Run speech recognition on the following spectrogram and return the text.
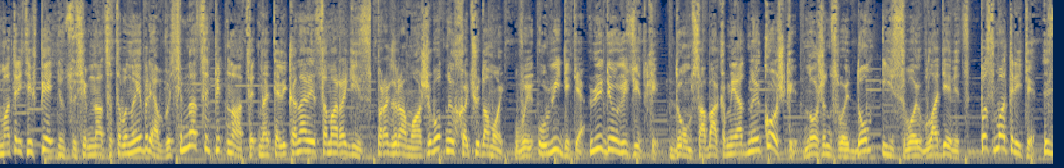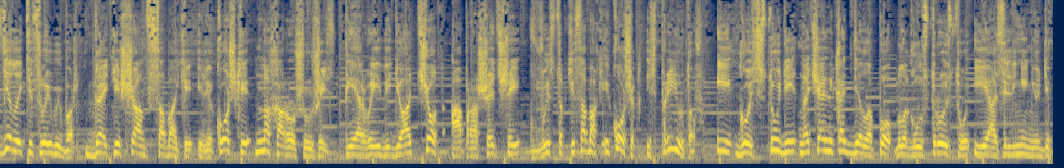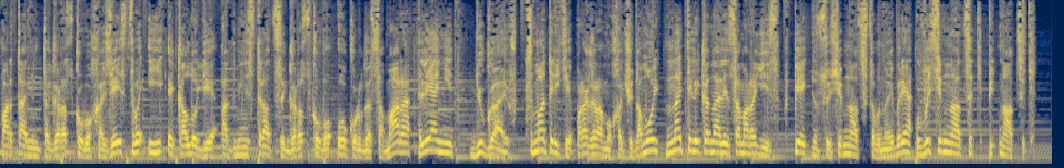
Смотрите в пятницу 17 ноября в 18.15 на телеканале Самарагиз программу о животных «Хочу домой». Вы увидите видеовизитки. Дом собаками и одной кошки. Нужен свой дом и свой владелец. Посмотрите, сделайте свой выбор. Дайте шанс собаке или кошке на хорошую жизнь. Первый видеоотчет о прошедшей выставке собак и кошек из приютов. И гость студии начальник отдела по благоустройству и озеленению департамента городского хозяйства и экологии администрации городского округа Самара Леонид Дюгаев. Смотрите программу «Хочу домой» на телеканале «Самарагиз» в пятницу 17 ноября в 18.15.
